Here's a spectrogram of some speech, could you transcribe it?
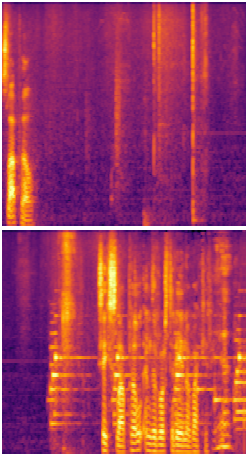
Slaap wel. Ik zeg slaap wel en er wordt er een wakker. Ja.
